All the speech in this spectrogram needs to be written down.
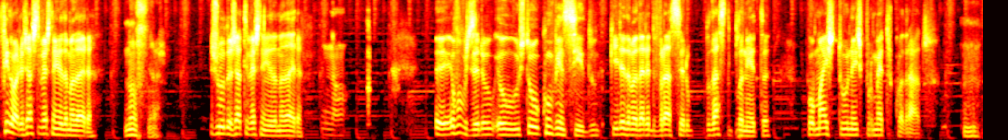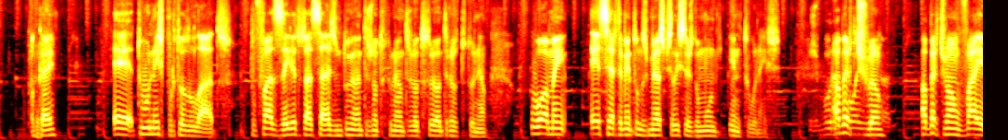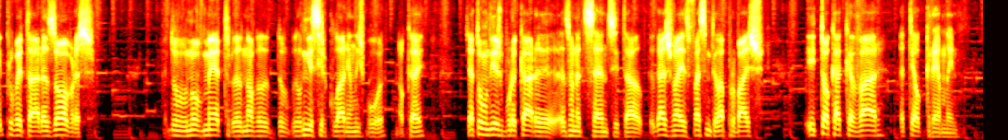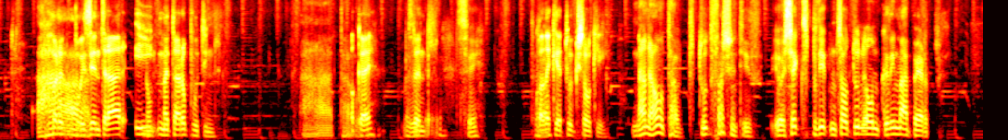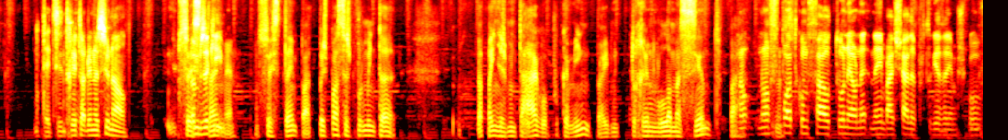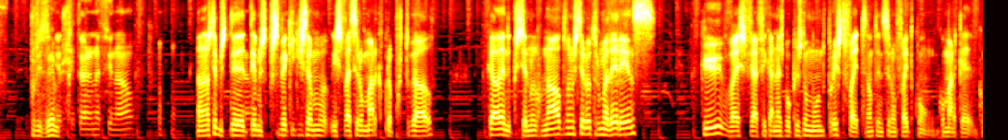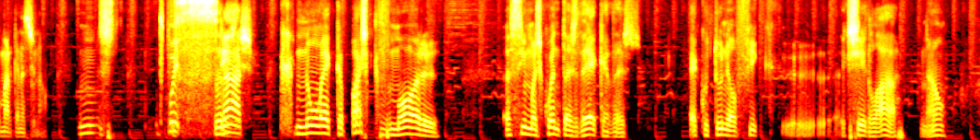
Finório, já estiveste na Ilha da Madeira? Não, senhor. Judas, já estiveste na Ilha da Madeira? Não. Eh, Eu vou-vos dizer, eu, eu estou convencido que a Ilha da Madeira deverá ser o pedaço de planeta com mais túneis por metro quadrado. Hum, Ok? É túneis por todo o lado. Tu fazes a ilha, tu estás sais um túnel, entras noutro túnel, entras noutro túnel, entras noutro túnel. O homem é certamente um dos maiores especialistas do mundo em túneis. Esburacou Alberto João. cara. Alberto João vai aproveitar as obras do novo metro, da nova da linha circular em Lisboa, ok? Já estão ali a esburacar eh, a zona de Santos e tal. O gajo vai, vai se meter lá por baixo e toca a cavar até ao Kremlin. Ah, para depois entrar e não- matar o Putin. Ah, tá Ok? bom. Mas, Portanto, eh, sim. Tá Qual é que é a tua questão aqui? Não, não, tá, tudo faz sentido. Eu achei que se podia começar o túnel um bocadinho mais perto. Tem de ser em território nacional. Não sei Vamos se aqui. tem, man. Não sei se tem, pá. Depois passas por muita. Apanhas muita água pelo caminho, pá, e muito terreno lamacento, pá. Não, não se pode começar o túnel na, na Embaixada Portuguesa em Moscou, Por que é exemplo. território nacional. Não, nós temos de, temos de perceber aqui que isto, é uma- isto vai ser um marco para Portugal. Que além do Cristiano Ronaldo, vamos ter outro madeirense que vai, vai ficar nas bocas do mundo por este feito. Não tem de ser um feito com, com, marca, com marca nacional. Mas Depois, será dizes, que não é capaz que demore assim umas quantas décadas é que o túnel fique eh, que chegue lá? Não?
